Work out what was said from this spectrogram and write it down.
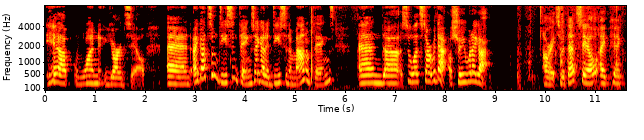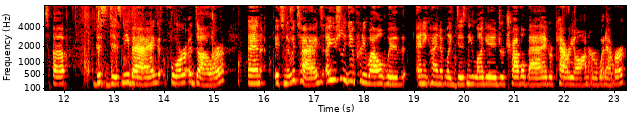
hit up one yard sale and I got some decent things. I got a decent amount of things. And uh, so let's start with that. I'll show you what I got. All right, so at that sale, I picked up this Disney bag for a dollar and it's new with tags. I usually do pretty well with any kind of like Disney luggage or travel bag or carry-on or whatever.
